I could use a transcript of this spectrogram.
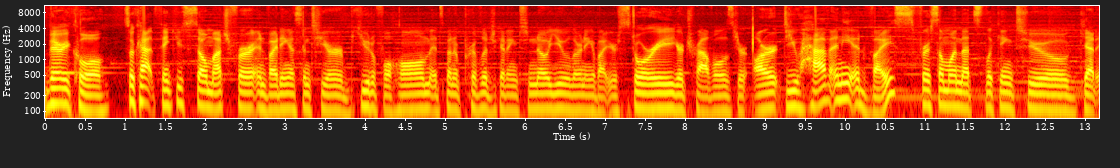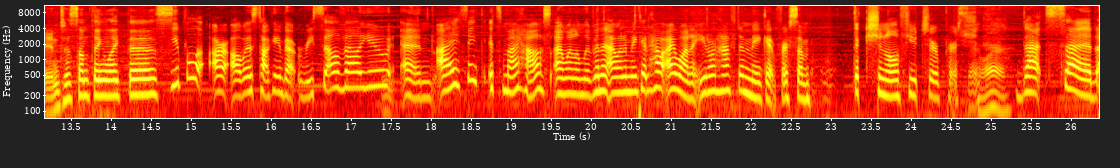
Very cool. So, Kat, thank you so much for inviting us into your beautiful home. It's been a privilege getting to know you, learning about your story, your travels, your art. Do you have any advice for someone that's looking to get into something like this? People are always talking about resale value, and I think it's my house. I want to live in it. I want to make it how I want it. You don't have to make it for some fictional future person. Sure. That said,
